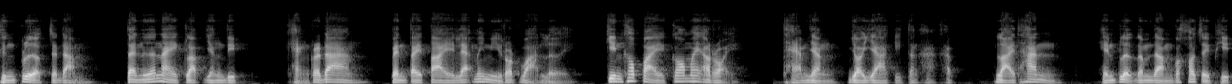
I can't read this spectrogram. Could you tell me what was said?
ถึงเปลือกจะดำแต่เนื้อในกลับยังดิบ แข็งกระด้าง เป็นไตๆและไม่มีรสหวานเลย กินเข้าไปก็ไม่อร่อย แถมยังย่อยยากอีกต่างหากครับ หลายท่านเห็นเปลือกดำๆก็เข้าใจผิด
